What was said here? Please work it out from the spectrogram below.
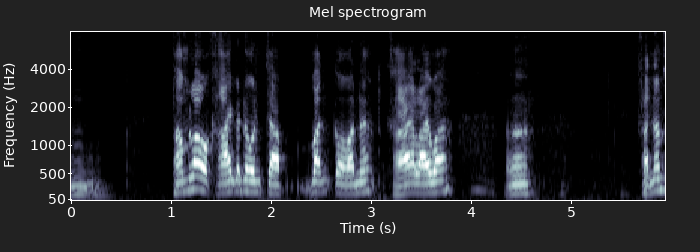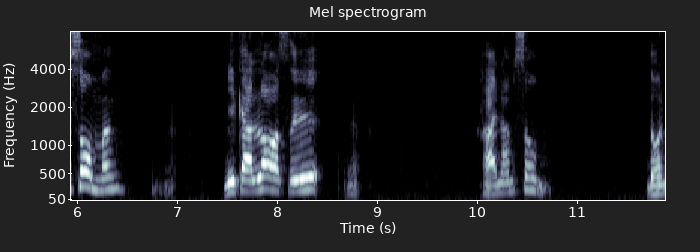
อืมทำเหล้าขายก็โดนจับวันก่อนนะขายอะไรวะขายน้ำส้มมั้งมีการล่อซื้อขายน้ำส้ม โดน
